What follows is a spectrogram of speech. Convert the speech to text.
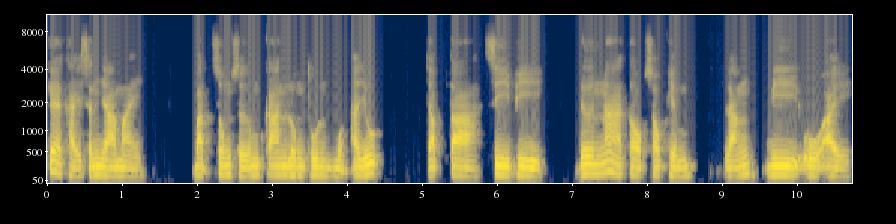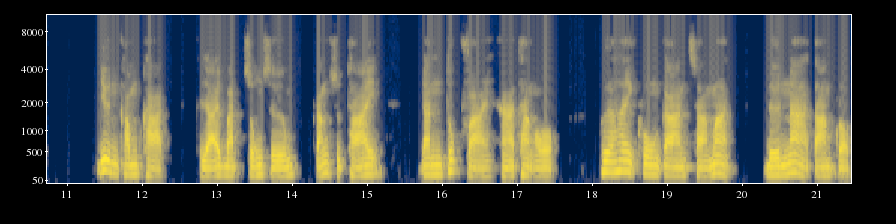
แก้ไขสัญญาใหม่ บัตรส่งเสริมการลงทุนหมดอายุ จับตา CP เดินหน้าตอกเสาเข็ม หลัง BOI ยื่นคำขาด ขยายบัตรส่งเสริมครั้งสุดท้าย ดันทุกฝ่ายหาทางออก เพื่อให้โครงการสามารถเดินหน้าตามกรอบ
